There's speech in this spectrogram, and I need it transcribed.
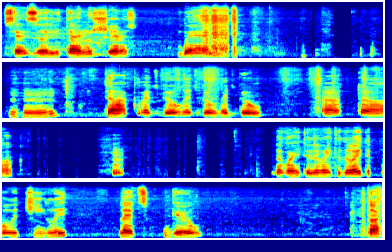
Все, залітаємо ще раз. Бем. Угу. Так, let's go, let's go, let's go. А, так. Давайте, давайте, давайте, полетіли. Let's go. Так,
